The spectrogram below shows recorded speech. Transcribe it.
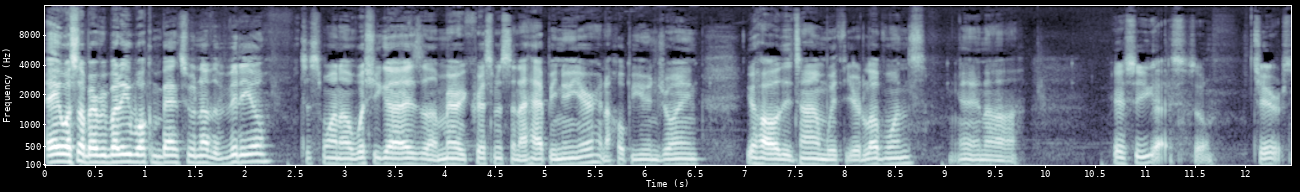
Hey, what's up, everybody? Welcome back to another video. Just want to wish you guys a Merry Christmas and a Happy New Year, and I hope you're enjoying your holiday time with your loved ones. And uh, here see you guys. So, cheers.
